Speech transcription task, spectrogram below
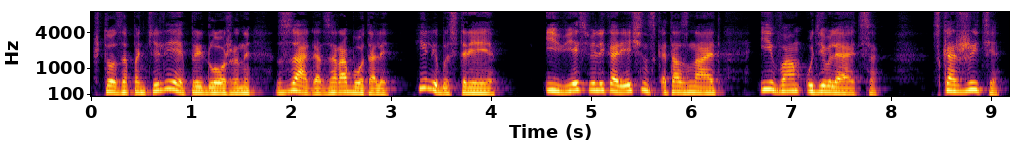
что за Пантелея предложены, за год заработали. Или быстрее. И весь Великореченск это знает, и вам удивляется. Скажите,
